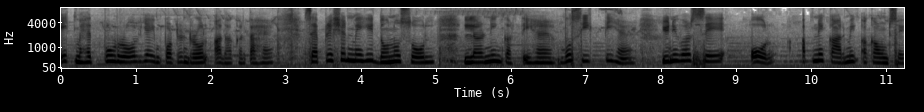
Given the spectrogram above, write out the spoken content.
एक महत्वपूर्ण रोल या इम्पोर्टेंट रोल अदा करता है। सेपरेशन में ही दोनों सोल लर्निंग करती हैं, वो सीखती हैं यूनिवर्स से और अपने कार्मिक अकाउंट से,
